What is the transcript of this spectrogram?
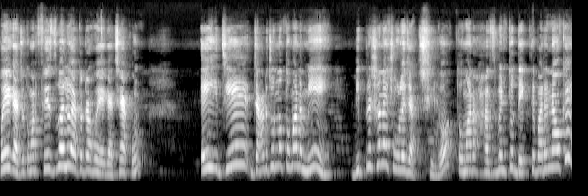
হয়ে গেছো, তোমার ফেস ভ্যালু এতটা হয়ে গেছে এখন, এই যে যার জন্য তোমার মেয়ে ডিপ্রেশনে চলে যাচ্ছিল, তোমার হাজব্যান্ড তো দেখতে পারে না ওকে,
